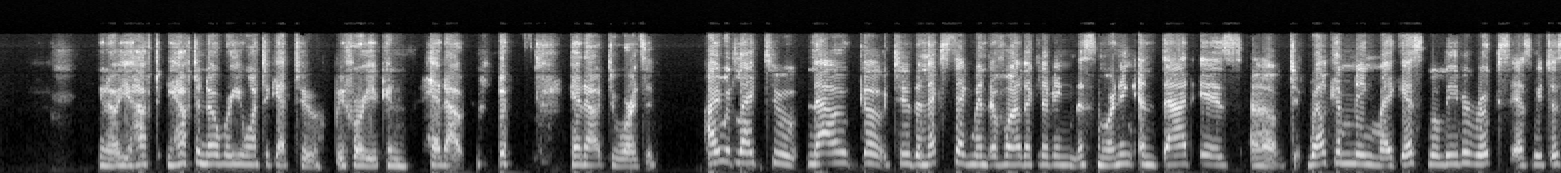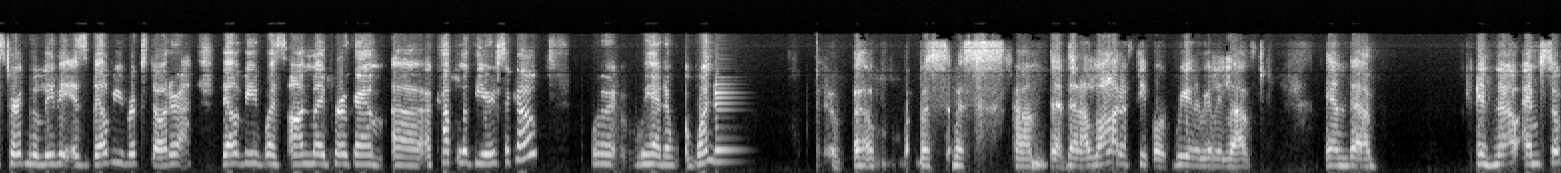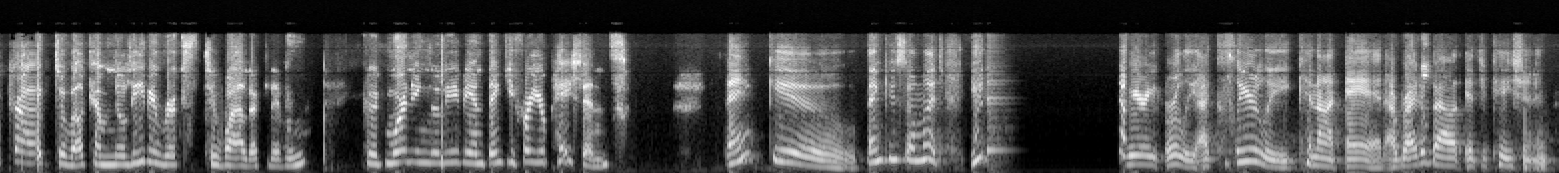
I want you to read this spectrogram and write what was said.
You know, you have to you have to know where you want to get to before you can head out head out towards it. I would like to now go to the next segment of Wild Oak Living this morning, and that is uh, welcoming my guest, Noliwe Rooks. As we just heard, Noliwe is Belvie Rooks' daughter. Belvie was on my program uh, a couple of years ago. We had a wonderful uh, was was um, that, that a lot of people really really loved, and uh, and now I'm so proud to welcome Noliwe Rooks to Wild Oak Living. Good morning, Noliwe, and thank you for your patience. Thank you. Thank you so much. You very early. I clearly cannot add. I write about education,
